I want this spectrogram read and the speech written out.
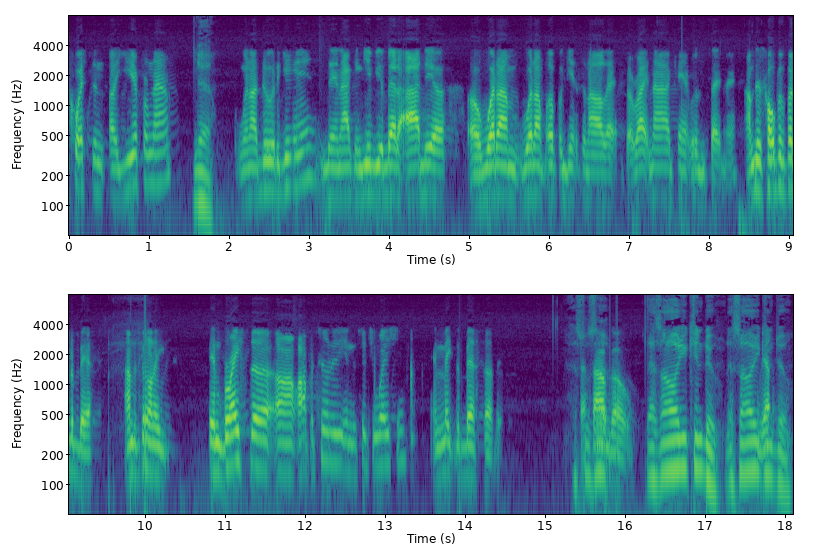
question a year from now, yeah. When I do it again, then I can give you a better idea of what I'm what I'm up against and all that. So right now, I can't really say, man. I'm just hoping for the best. I'm just gonna embrace the uh, opportunity and the situation and make the best of it. That's, That's our up. goal. That's all you can do. That's all you Yep. can do.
